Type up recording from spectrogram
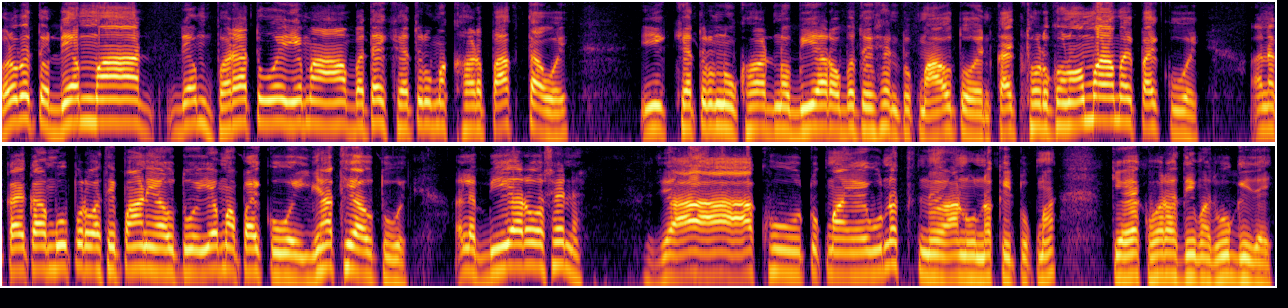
બરાબર? તો ડેમમાં, ડેમ ભરાતું હોય, એમાં આ બધા ખેતરોમાં ખડ પાકતા હોય. એ ખેતરોનું ખડનો બિયારો બધો છે ને ટૂંકમાં આવતો હોય ને કાંઈક થોડું ઘણું અમારામાંય પાક્યું હોય. અને કાંઈક આમ ઉપરવાથી પાણી આવતું હોય, એમાં પાક્યું હોય ત્યાંથી આવતું હોય. એટલે બિયારો છે ને, જે આ આખું ટૂંકમાં એવું નથી આનું નક્કી ટૂંકમાં, કે એક વરસદીમાં જ ઉગી જાય,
